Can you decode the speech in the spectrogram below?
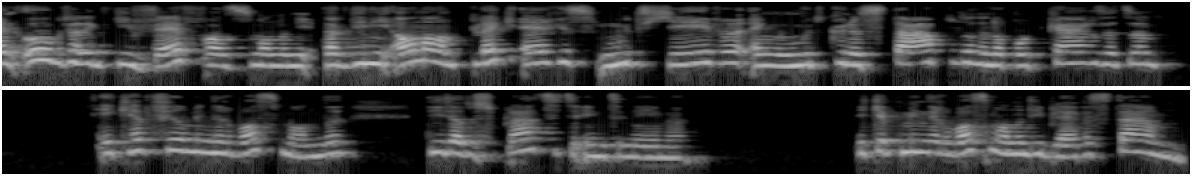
En ook dat ik die vijf wasmanden niet, dat ik die niet allemaal een plek ergens moet geven en moet kunnen stapelen en op elkaar zetten. Ik heb veel minder wasmanden die dat dus plaats zitten in te nemen. Ik heb minder wasmanden die blijven staan.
